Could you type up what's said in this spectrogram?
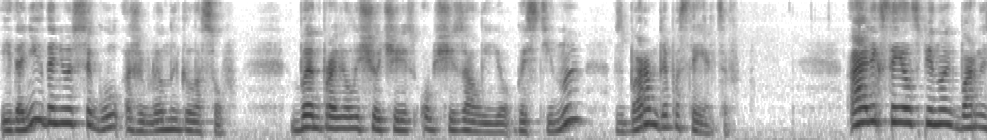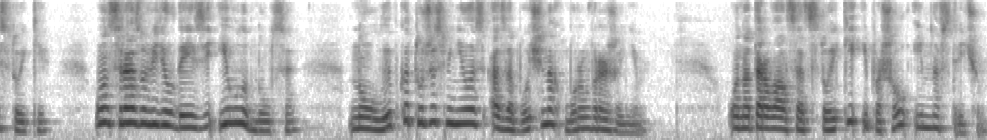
и до них донесся гул оживленных голосов. Бен провел еще через общий зал ее гостиную с баром для постояльцев. Алекс стоял спиной к барной стойке. Он сразу увидел Дейзи и улыбнулся, но улыбка тут же сменилась озабоченно хмурым выражением. Он оторвался от стойки и пошел им навстречу.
